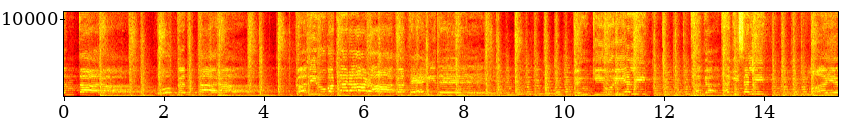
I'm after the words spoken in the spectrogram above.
ಕಂತಾರ, ಓ ಕಂತಾರ, ಕದಿರುವ ಕರಾಳ ಕಥೆ ಇದೆ. ಬೆಂಕಿ ಉರಿಯಲಿ, ಧಗ ಧಗಿಸಲಿ, ಮಾಯೆ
